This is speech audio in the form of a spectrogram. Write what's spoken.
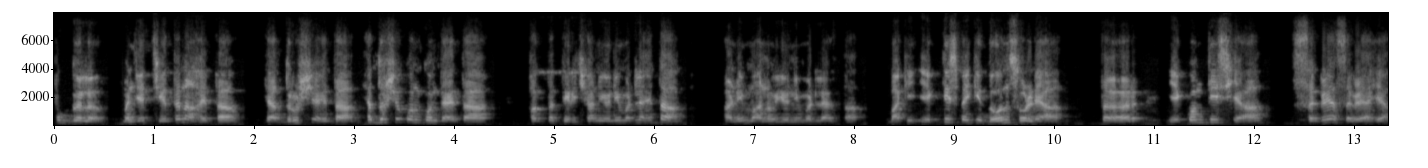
पुग्गल. म्हणजे चेतना आहेत त्या दृश्य आहेत ह्या दृश्य कोणकोणत्या आहेत फक्त तिरछान योनी मधल्या आहेत आणि मानव योनी मधल्या असतात बाकी एकतीस पैकी दोन सोडल्या तर एकोणतीस ह्या सगळ्या सगळ्या ह्या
